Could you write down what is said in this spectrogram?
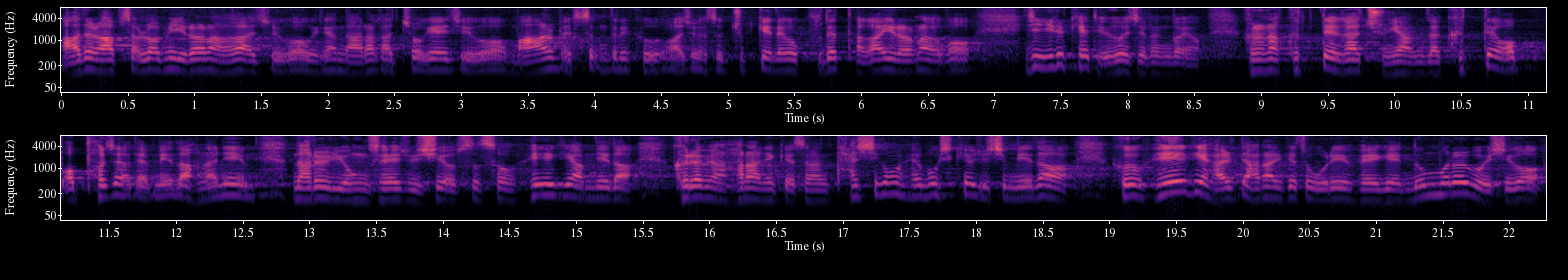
아들 압살롬이 일어나가지고 그냥 나라가 쪼개지고 많은 백성들이 그 와중에서 죽게 되고 구데타가 일어나고 이제 이렇게 되어지는 거예요. 그러나 그때가 중요합니다. 그때 엎어져야 됩니다. 하나님 나를 용서해 주시옵소서 회개합니다. 그러면 하나님께서는 다시금 회복시켜 주십니다. 그 회개할 때 하나님께서 우리 회개의 눈물을 보시고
